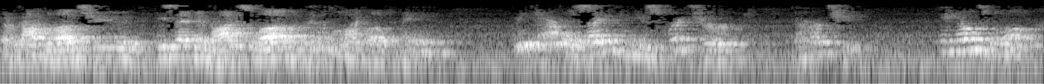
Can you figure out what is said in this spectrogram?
you know, God loves you, and He said, you know, God is love, and it doesn't like love to me. Be careful. Satan can use Scripture to hurt you. He knows the look.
